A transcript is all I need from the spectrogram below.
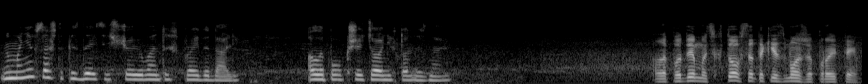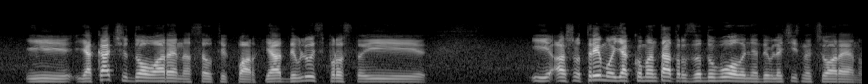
Ну, мені все ж таки здається, що Ювентус пройде далі. Але поки що цього ніхто не знає. Але подивимось, хто все-таки зможе пройти. І яка чудова арена Celtic Park. Я дивлюсь просто і. І аж отримую як коментатор задоволення, дивлячись на цю арену.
